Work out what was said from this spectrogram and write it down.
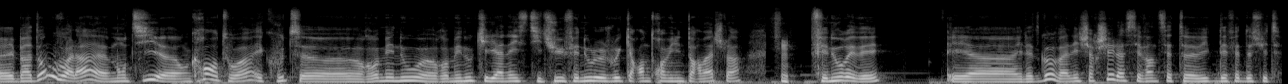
et ben donc voilà, Monty, on croit en toi. Écoute, euh, remets-nous, euh, remets-nous Kylian Hayes Titu, fais-nous le jouer 43 minutes par match là, fais-nous rêver. Et, euh, et let's go, on va aller chercher là ces 27 euh, défaites de suite.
